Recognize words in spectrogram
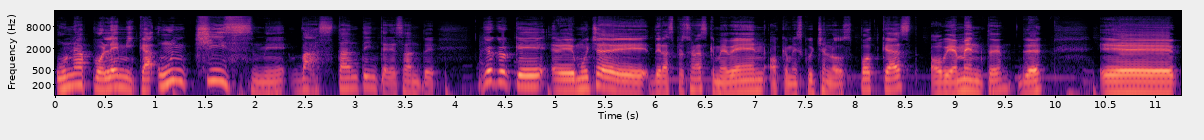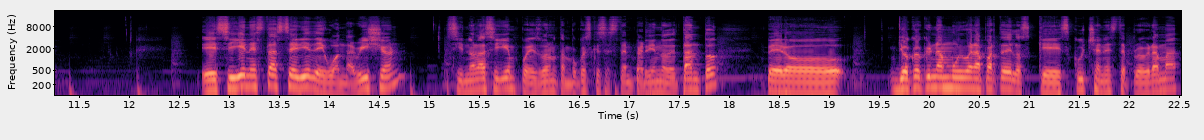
una polémica, un chisme bastante interesante. Yo creo que eh, muchas de, las personas que me ven o que me escuchan los podcasts, obviamente, eh, eh, siguen esta serie de WandaVision. Si no la siguen, pues bueno, tampoco es que se estén perdiendo de tanto. Pero yo creo que una muy buena parte de los que escuchan este programa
